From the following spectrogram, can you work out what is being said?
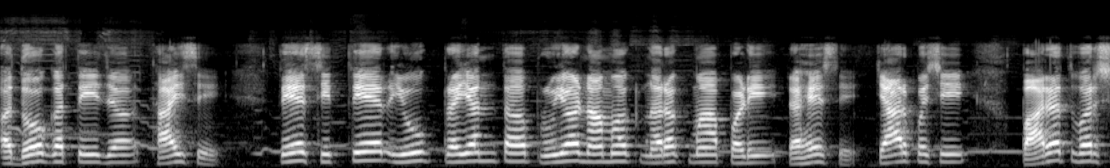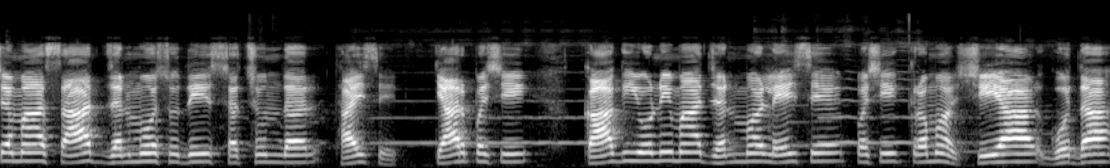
અધોગતિ જ થાય છે. તે સિત્તેર યુગ પર્યંત પ્રુય નામક નરકમાં પડી રહે છે. ત્યાર પછી ભારત વર્ષમાં સાત જન્મો સુધી સછુંદર થાય છે. ત્યાર પછી કાગયોનીમાં જન્મ લે છે, પછી ક્રમ શિયાળ ગોધા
